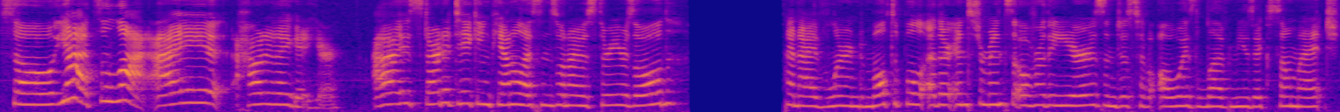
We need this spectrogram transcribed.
So, yeah, it's a lot. I how did I get here? I started taking piano lessons when I was 3 years old. And I've learned multiple other instruments over the years and just have always loved music so much.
